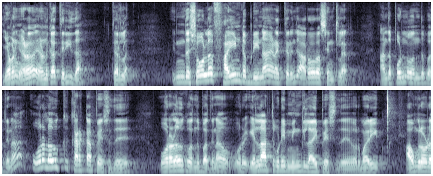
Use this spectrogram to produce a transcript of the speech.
எவனுக்கு எவனா- தெரியுதா? தெரில இந்த ஷோவில் ஃபைண்ட் அப்படின்னா எனக்கு தெரிஞ்ச அரோரா சென்ட்லர் அந்த பொண்ணு வந்து பார்த்திங்கன்னா ஓரளவுக்கு கரெக்டாக பேசுது. ஓரளவுக்கு வந்து பார்த்திங்கன்னா ஒரு எல்லாத்துக்கூடயும் மிங்கிலாகி பேசுது. ஒரு மாதிரி அவங்களோட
